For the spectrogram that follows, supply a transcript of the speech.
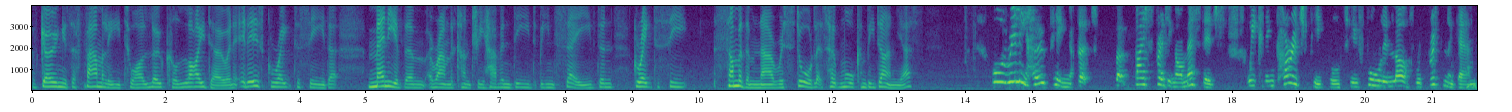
of going as a family to our local Lido. And it is great to see that many of them around the country have indeed been saved. And great to see some of them now restored. Let's hope more can be done, yes? Well, we're really hoping that but by spreading our message, we can encourage people to fall in love with Britain again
